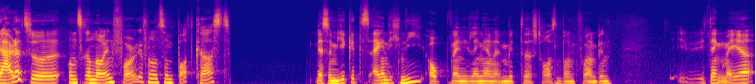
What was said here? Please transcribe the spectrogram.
Ja, hallo zu unserer neuen Folge von unserem Podcast. Also mir geht es eigentlich nie ab, wenn ich länger mit der Straßenbahn gefahren bin. Ich denke mir eher,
